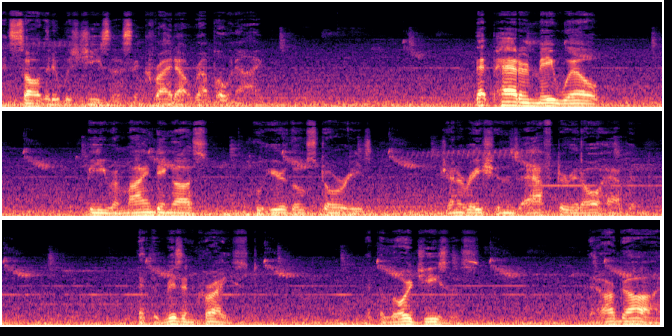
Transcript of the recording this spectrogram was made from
and saw that it was Jesus and cried out, Rabboni. That pattern may well be reminding us who hear those stories generations after it all happened that the risen Christ, that the Lord Jesus, that our God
